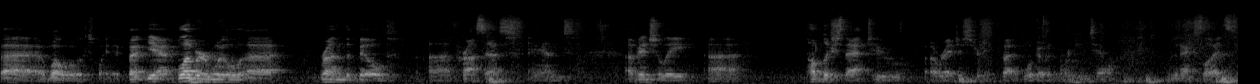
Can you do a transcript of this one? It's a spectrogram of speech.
uh, well, we'll explain it, but yeah, Blubber will uh, run the build uh, process and eventually uh, publish that to a registry, but we'll go into more detail in the next slides.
